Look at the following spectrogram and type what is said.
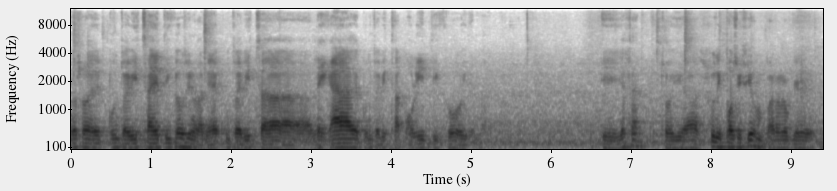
no solo desde el punto de vista ético, sino también desde el punto de vista legal, desde el punto de vista político y demás. Y ya está, estoy a su disposición para lo que...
